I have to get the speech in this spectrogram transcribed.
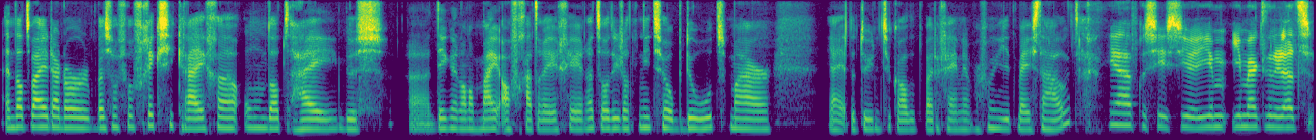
En dat wij daardoor best wel veel frictie krijgen, omdat hij dus uh, dingen dan op mij af gaat reageren. Terwijl hij dat niet zo bedoelt. Maar ja, dat doe je natuurlijk altijd bij degene waarvan je het meeste houdt. Ja, precies. Je, je, je merkt inderdaad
